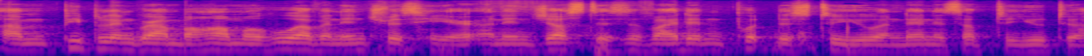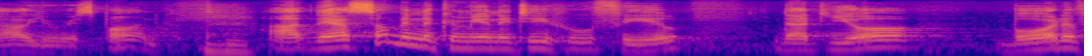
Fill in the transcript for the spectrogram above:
um, people in Grand Bahama who have an interest here an injustice if I didn't put this to you, and then it's up to you to how you respond. Mm -hmm. uh, there are some in the community who feel that your board of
